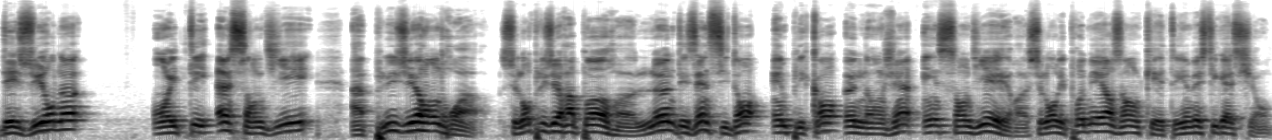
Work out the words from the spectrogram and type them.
des urnes ont été incendiées à plusieurs endroits. Selon plusieurs rapports, l'un des incidents impliquant un engin incendiaire, selon les premières enquêtes et investigations.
